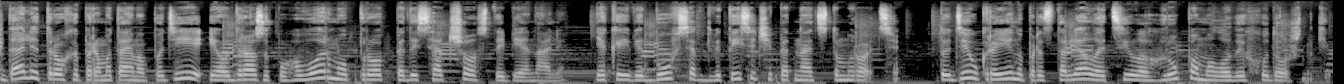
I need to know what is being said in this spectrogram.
Далі трохи перемотаємо події і одразу поговоримо про 56-й бієналі, який відбувся в 2015 році. Тоді Україну представляла ціла група молодих художників.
